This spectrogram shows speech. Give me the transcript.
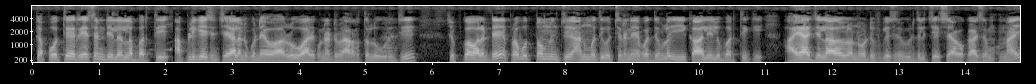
ఇకపోతే రేషన్ డీలర్ల భర్తీ అప్లికేషన్ చేయాలనుకునేవారు వారికి ఉన్నటువంటి అర్హతలు గురించి చెప్పుకోవాలంటే ప్రభుత్వం నుంచి అనుమతి వచ్చిన నేపథ్యంలో ఈ ఖాళీలు భర్తీకి ఆయా జిల్లాలలో నోటిఫికేషన్ విడుదల చేసే అవకాశం ఉన్నాయి.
